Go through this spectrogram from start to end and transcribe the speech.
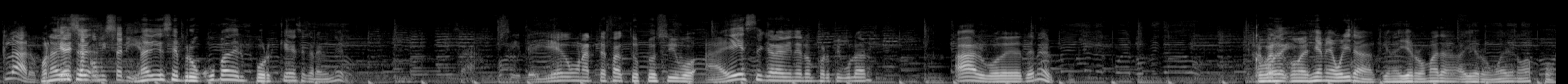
Claro, porque Nadie a esa se- comisaría. Nadie se preocupa del por qué a ese carabinero. Si le llega un artefacto explosivo a ese carabinero en particular, algo debe tener. Como, decía mi abuelita, quien a hierro mata, a hierro muere nomás, po.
